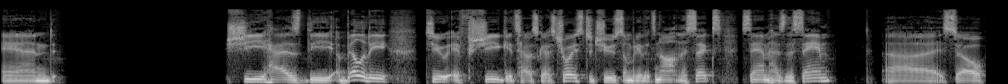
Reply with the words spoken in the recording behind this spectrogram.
and she has the ability to, if she gets House Guy's choice, to choose somebody that's not in the six. Sam has the same, uh, so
